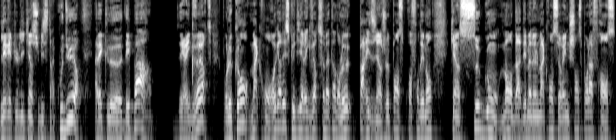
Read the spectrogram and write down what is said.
Les républicains subissent un coup dur avec le départ d'Éric Woerth pour le camp Macron. Regardez ce que dit Éric Woerth ce matin dans le Parisien. Je pense profondément qu'un second mandat d'Emmanuel Macron serait une chance pour la France.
